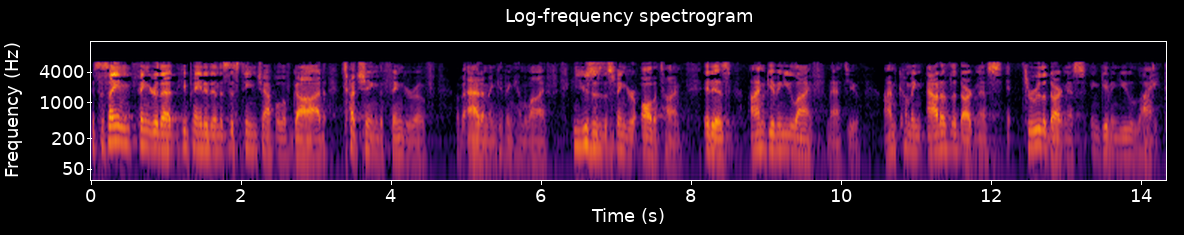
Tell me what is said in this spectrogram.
It's the same finger that he painted in the Sistine Chapel of God, touching the finger of, of Adam and giving him life. He uses this finger all the time. It is, I'm giving you life, Matthew. I'm coming out of the darkness, through the darkness, and giving you light.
